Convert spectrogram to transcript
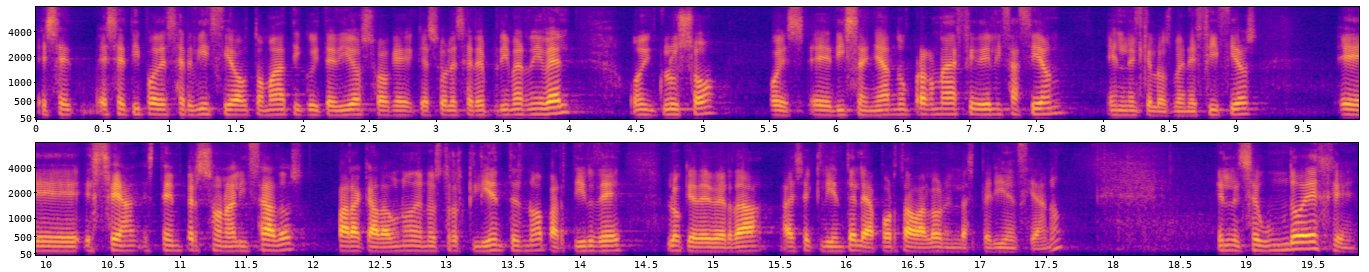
ese, tipo de servicio automático y tedioso que, suele ser el primer nivel, o incluso pues, eh, diseñando un programa de fidelización en el que los beneficios eh, sean, estén personalizados para cada uno de nuestros clientes, ¿no? a partir de lo que de verdad a ese cliente le aporta valor en la experiencia. ¿no? En el segundo eje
